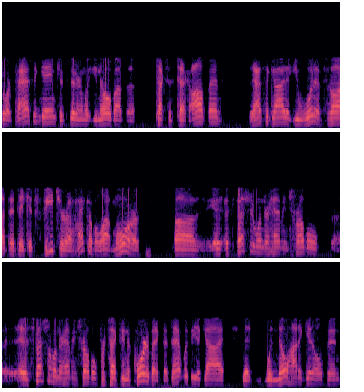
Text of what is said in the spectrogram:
short passing game, considering what you know about the Texas Tech offense. That's a guy that you would have thought that they could feature a heck of a lot more uh, especially when they're having trouble, uh, especially when they're having trouble protecting the quarterback. That that would be a guy that would know how to get open.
